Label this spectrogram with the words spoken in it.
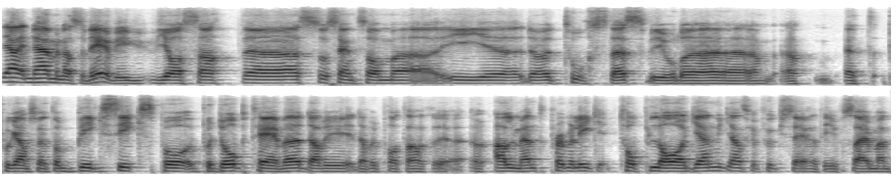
Ja, nej men alltså det är vi. Vi har satt eh, så sent som eh, i eh, det var torsdags. Vi gjorde ett program som heter Big Six på, på Dobb-TV där vi, där vi pratar allmänt Premier League-topplagen. Ganska fokuserat i och för sig. Men,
